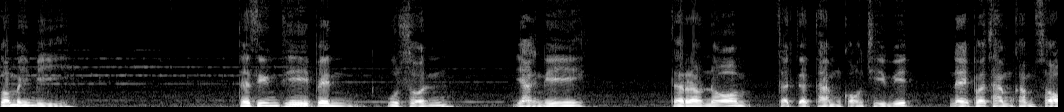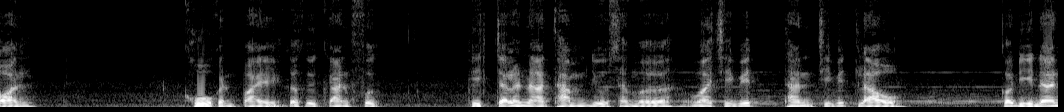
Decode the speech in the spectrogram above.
ก็ไม่มี แต่สิ่งที่เป็นกุศลอย่างนี้ ถ้าเราน้อมสัจธรรมของชีวิต ในพระธรรมคำสอน คู่กันไปก็คือการฝึกพิจารณาธรรมอยู่เสมอว่าชีวิตท่านชีวิตเรา ก็ดีนั้น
